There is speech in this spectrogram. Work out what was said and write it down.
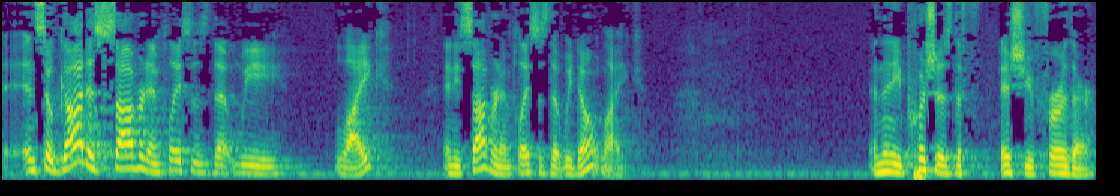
And so God is sovereign in places that we like, and He's sovereign in places that we don't like. And then He pushes the issue further.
